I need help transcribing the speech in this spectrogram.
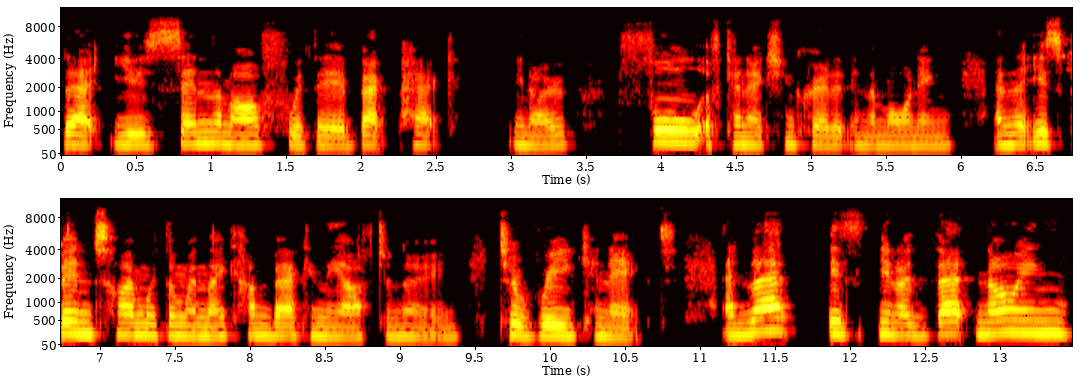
that you send them off with their backpack, you know, full of connection credit in the morning and that you spend time with them when they come back in the afternoon to reconnect. And that is, you know, that knowing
